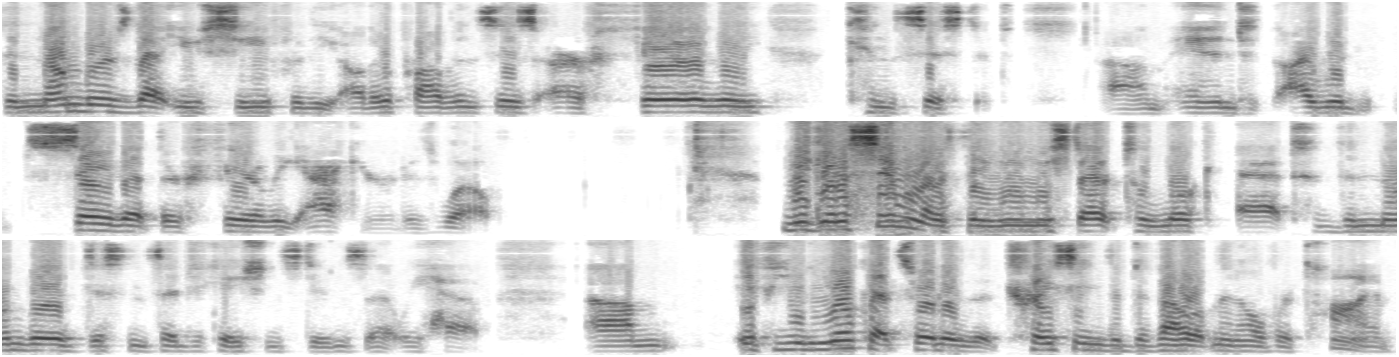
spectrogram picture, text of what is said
the numbers that you see for the other provinces are fairly consistent. Um, and I would say that they're fairly accurate as well. We get a similar thing when we start to look at the number of distance education students that we have. Um, if you look at sort of the, tracing the development over time,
